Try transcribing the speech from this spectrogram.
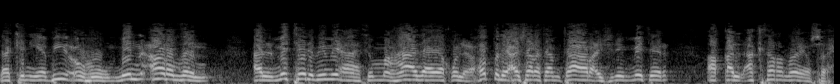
لكن يبيعه من أرض المتر بمئة ثم هذا يقول حط لي عشرة أمتار عشرين متر أقل أكثر ما يصح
